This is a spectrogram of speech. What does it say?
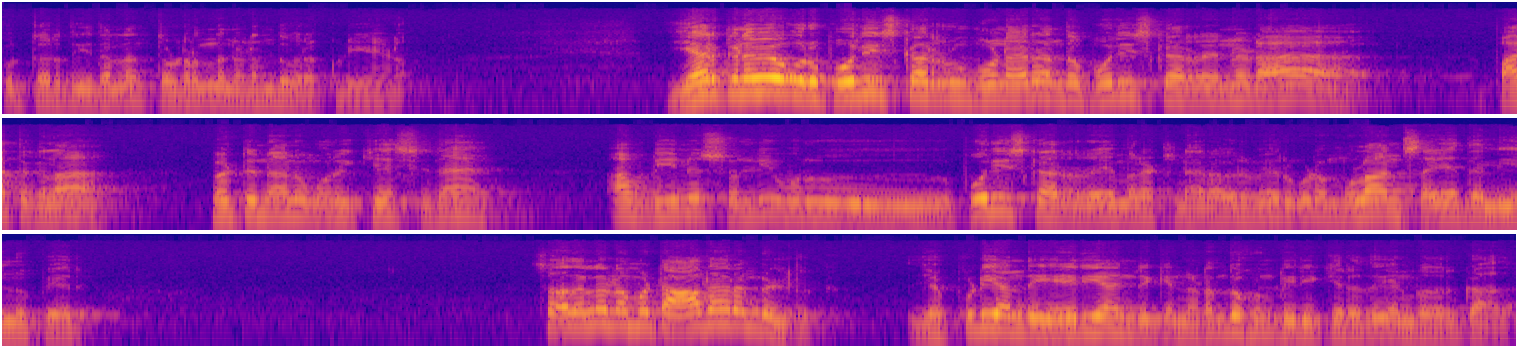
குத்துறது இதெல்லாம் தொடர்ந்து நடந்து வரக்கூடிய இடம். ஏற்கனவே ஒரு போலீஸ்காரர் போனார். அந்த போலீஸ்காரர் என்னடா பார்த்துக்கலாம். வெட்டுனாலும் ஒரு கேஸ் தான் அப்படின்னு சொல்லி ஒரு போலீஸ்காரரே மிரட்டினார். அவர் பேர் கூட முலான் சையத் அலின்னு பேர். ஸோ அதெல்லாம் நம்மகிட்ட ஆதாரங்கள் இருக்குது எப்படி அந்த ஏரியா இன்றைக்கு நடந்து கொண்டிருக்கிறது என்பதற்கு அதை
